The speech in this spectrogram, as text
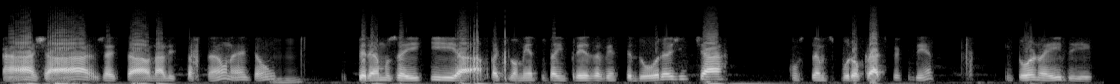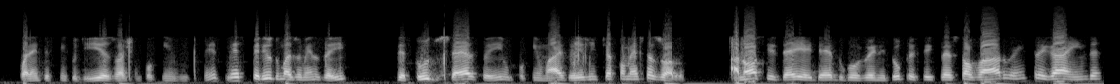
Ah, já, já está na licitação, né? Então, uhum. esperamos aí que a, a partir do momento da empresa vencedora, a gente já, com os trâmites burocráticos aqui dentro, em torno aí de 45 dias, eu acho um pouquinho, nesse período mais ou menos aí, de tudo certo aí, um pouquinho mais aí, a gente já começa as obras. A nossa ideia, a ideia do governo e do prefeito Clécio Salvaro é entregar ainda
